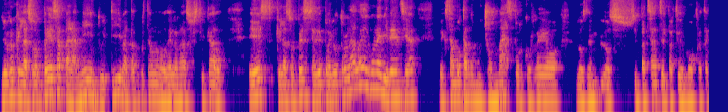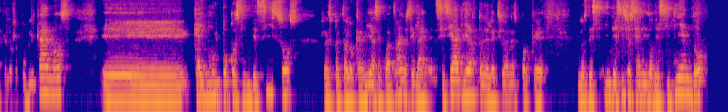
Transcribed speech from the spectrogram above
Yo creo que la sorpresa para mí, intuitiva, tampoco tengo un modelo nada sofisticado, es que la sorpresa se dé por el otro lado. Hay alguna evidencia de que están votando mucho más por correo los, los simpatizantes del Partido Demócrata que los republicanos eh, que hay muy pocos indecisos respecto a lo que había hace cuatro años. Si, se ha abierto la elección es porque los indecisos se han ido decidiendo,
